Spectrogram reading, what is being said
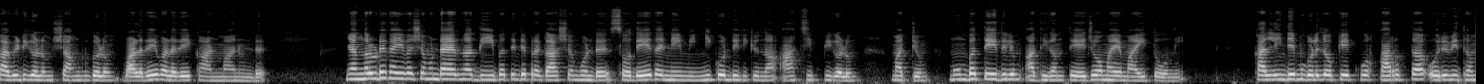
കവിടികളും ശംഖുകളും വളരെ വളരെ കാണുവാനുണ്ട്. ഞങ്ങളുടെ കൈവശമുണ്ടായിരുന്ന ദീപത്തിന്റെ പ്രകാശം കൊണ്ട് സ്വതേ തന്നെ മിന്നിക്കൊണ്ടിരിക്കുന്ന ആ ചിപ്പികളും മറ്റും മുമ്പത്തേതിലും അധികം തേജോമയമായി തോന്നി. കല്ലിന്റെ മുകളിലൊക്കെ കറുത്ത ഒരുവിധം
